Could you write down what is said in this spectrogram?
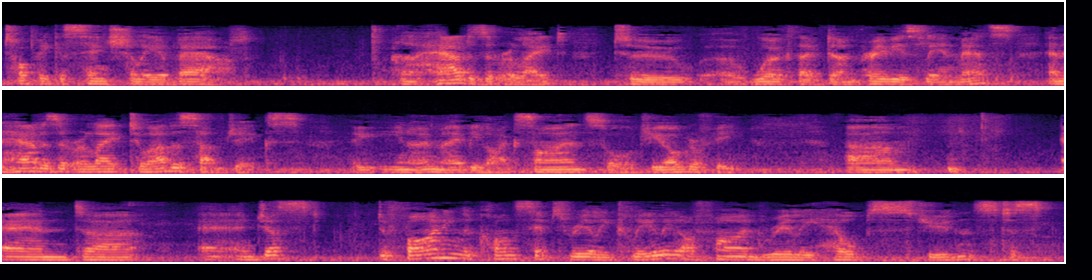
topic essentially about? Uh, how does it relate to uh, work they've done previously in maths, and how does it relate to other subjects? You know, maybe like science or geography, um, and uh, and just defining the concepts really clearly. I find really helps students to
